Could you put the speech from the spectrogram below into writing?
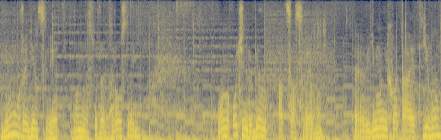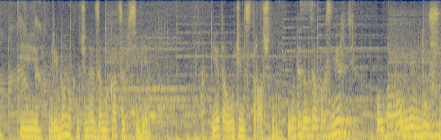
Ему уже 11 лет. Он у нас уже взрослый. Он очень любил отца своего. Э, Ему не хватает его, и ребенок начинает замыкаться в себе. И это очень страшно. Вот этот запах смерти, он попал мне в душу.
